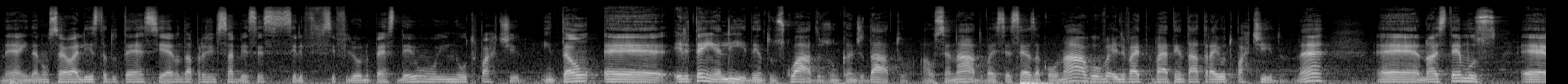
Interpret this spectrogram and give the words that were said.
né, ainda não saiu a lista do TSE, não dá pra gente saber se, se ele se filiou no PSD ou em outro partido. Então, é, ele tem ali, dentro dos quadros, um candidato ao Senado, vai ser César Colnago ele vai, vai tentar atrair outro partido, né? É, nós temos é,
